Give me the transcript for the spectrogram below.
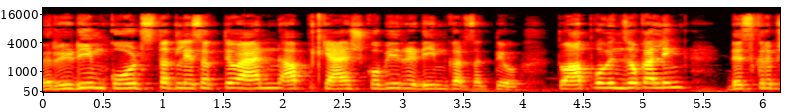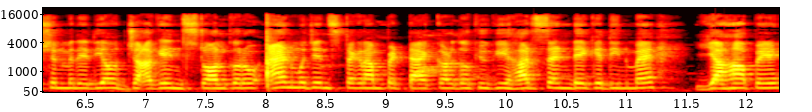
रिडीम कोड्स तक ले सकते हो एंड आप कैश को भी रिडीम कर सकते हो। तो आपको विंजो का लिंक डिस्क्रिप्शन में दे दिया हूँ। जाके इंस्टॉल करो एंड मुझे इंस्टाग्राम पे टैग कर दो क्योंकि हर संडे के दिन मैं यहाँ पे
